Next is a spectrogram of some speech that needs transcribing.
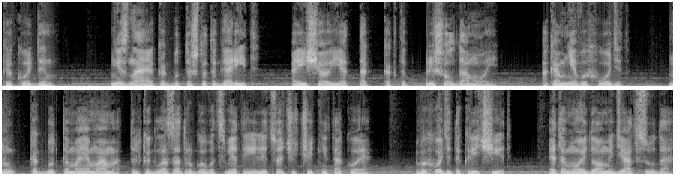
Какой дым? Не знаю, как будто что-то горит. А еще я так как-то пришел домой, а ко мне выходит, ну, как будто моя мама, только глаза другого цвета и лицо чуть-чуть не такое. Выходит и кричит, «Это мой дом, иди отсюда!»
